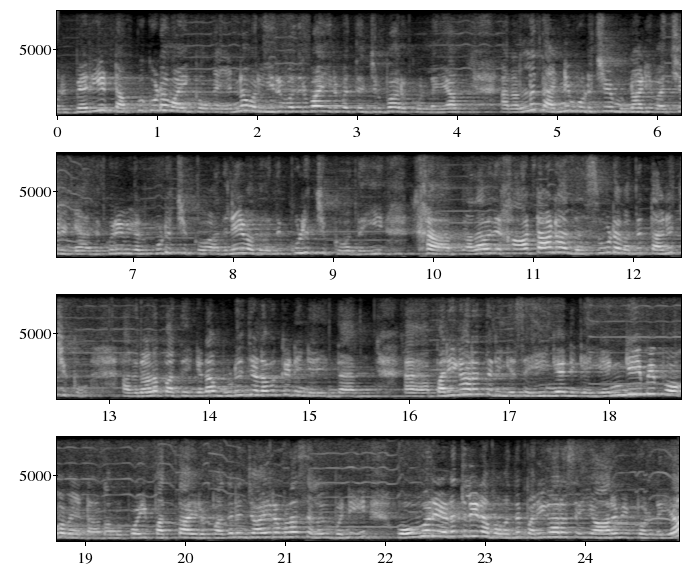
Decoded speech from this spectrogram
ஒரு பெரிய டப்பு கூட வாங்கிக்கோங்க. என்ன ஒரு இருபது ரூபாய் இருபத்தஞ்சு ரூபாய் இருக்கும் இல்லையா? நல்லா தண்ணி முடிச்சு முன்னாடி வச்சுருங்க. அந்த குருவிகள் குடிச்சிக்கும் அதிலே வந்து வந்து குளிச்சுக்கும் அந்த ஹ- அதாவது ஹாட்டான அந்த சூடை வந்து தணிச்சிக்கும் அதனால் பார்த்தீங்கன்னா முடிஞ்ச அளவுக்கு நீங்கள் இந்த பரிகாரத்தை நீங்கள் செய்யுங்க. நீங்கள் எங்கேயுமே போக வேண்டாம். நம்ம போய் பத்தாயிரம் பதினஞ்சாயிரம்லாம் செலவு பண்ணி ஒவ்வொரு இடத்துலையும் நம்ம வந்து பரிகாரம் செய்ய ஆரம்பிப்போம் இல்லையா?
